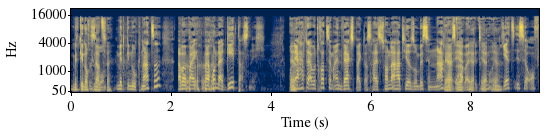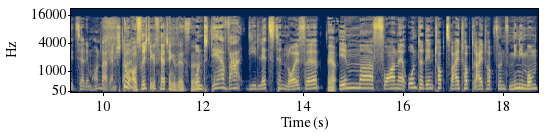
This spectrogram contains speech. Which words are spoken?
Mit genug Knatze. So, mit genug Knatze. Aber bei, bei Honda geht das nicht. Und Ja. er hatte aber trotzdem ein Werksbike. Das heißt, Honda hat hier so ein bisschen Nachwuchsarbeit Ja, ja, betrieben. Und jetzt ist er offiziell im Honda-Rennstall. Du, aufs richtige Pferdchen gesetzt. Ne? Und der war die letzten Läufe immer vorne unter den Top 2, Top 3, Top 5 Minimum.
